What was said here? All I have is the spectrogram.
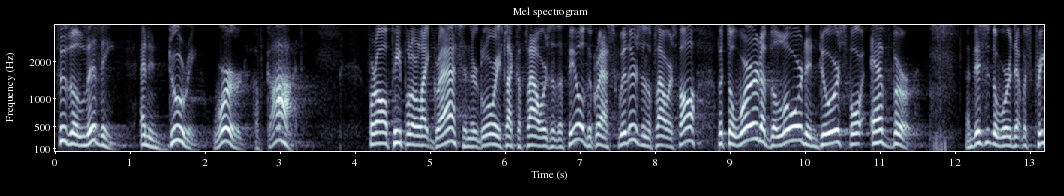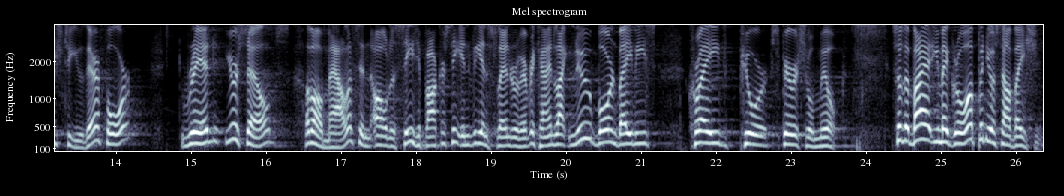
through the living and enduring Word of God. For all people are like grass, and their glory is like the flowers of the field. The grass withers and the flowers fall, but the word of the Lord endures forever. And this is the word that was preached to you. Therefore, rid yourselves of all malice and all deceit, hypocrisy, envy, and slander of every kind. Like newborn babies, crave pure spiritual milk, so that by it you may grow up in your salvation,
